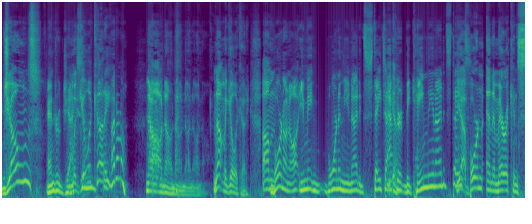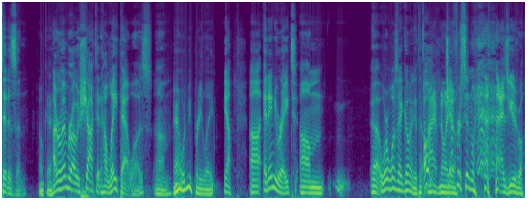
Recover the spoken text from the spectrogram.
Jones? Andrew Jackson. McGillicuddy? I don't know. No, no, no, no, no, no. Not McGillicuddy. Um, Born on you mean born in the United States after Yeah. it became the United States? yeah, born an American citizen. Okay. I remember I was shocked at how late that was. Um, yeah, it would be pretty late. Yeah. Uh, at any rate, um, uh, where was I going? with that? Oh, I have no idea. Jefferson, as usual.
